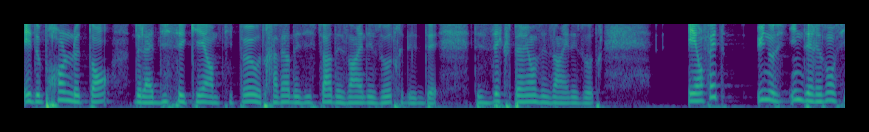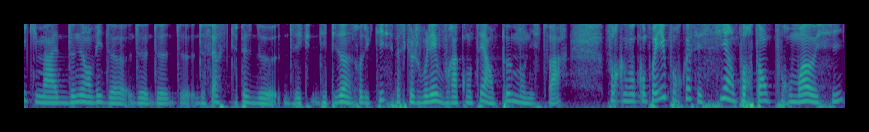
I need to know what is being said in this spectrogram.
et de prendre le temps de la disséquer un petit peu au travers des histoires des uns et des autres et des, des, expériences des uns et des autres. Et en fait, une, une des raisons aussi qui m'a donné envie de, de, de, de, faire cette espèce d'épisode introductif, c'est parce que je voulais vous raconter un peu mon histoire, pour que vous compreniez pourquoi c'est si important pour moi aussi.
